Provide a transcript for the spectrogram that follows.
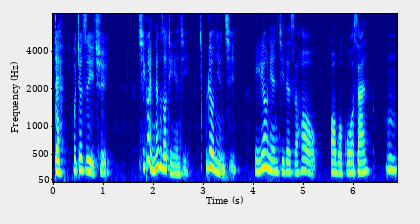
对我就自己去。奇怪，你那个时候几年级？六年级，你六年级的时候，哦，我国三，嗯，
